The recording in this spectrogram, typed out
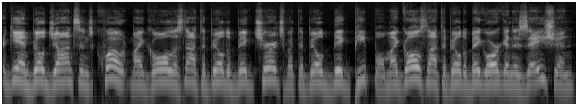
again, Bill Johnson's quote My goal is not to build a big church, but to build big people. My goal is not to build a big organization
